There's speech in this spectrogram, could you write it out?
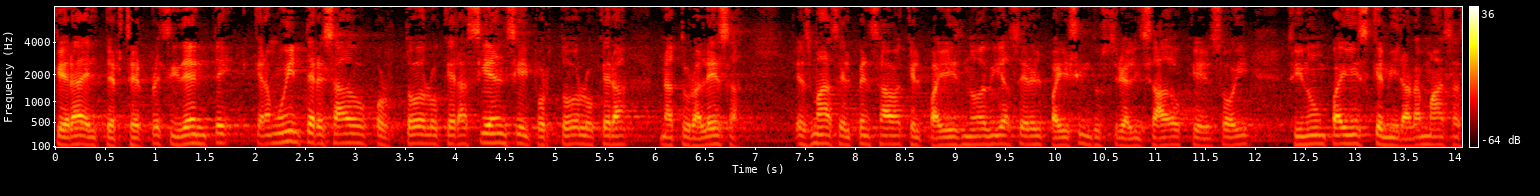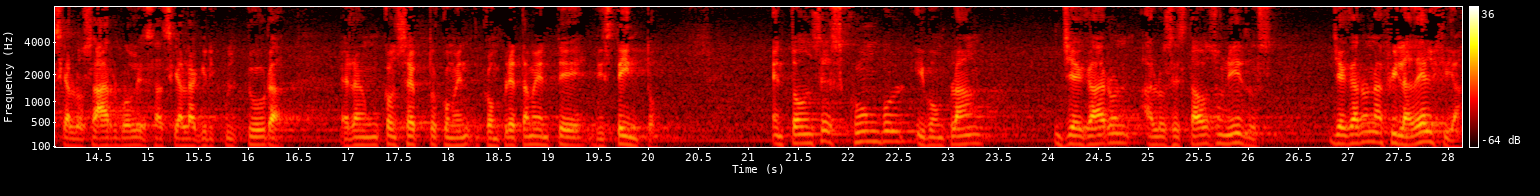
que era el tercer presidente, que era muy interesado por todo lo que era ciencia y por todo lo que era naturaleza Es más, él pensaba que el país no debía ser el país industrializado que es hoy, sino un país que mirara más hacia los árboles, hacia la agricultura. Era un concepto completamente distinto. Entonces Humboldt y Bonpland llegaron a los Estados Unidos, llegaron a Filadelfia.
